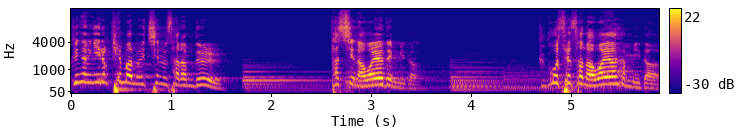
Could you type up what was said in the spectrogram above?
그냥 이렇게만 외치는 사람들 다시 나와야 됩니다. 그곳에서 나와야 합니다.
